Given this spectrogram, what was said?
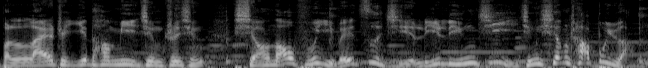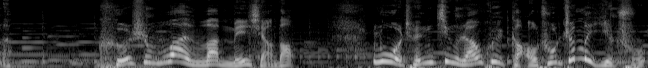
本来这一趟秘境之行，小脑斧以为自己离灵机已经相差不远了，可是万万没想到，洛尘竟然会搞出这么一出。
